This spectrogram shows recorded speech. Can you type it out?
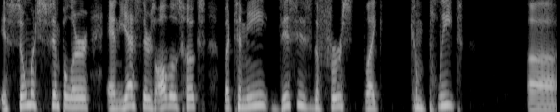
is so much simpler. And yes, there's all those hooks, but to me, this is the first like complete uh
